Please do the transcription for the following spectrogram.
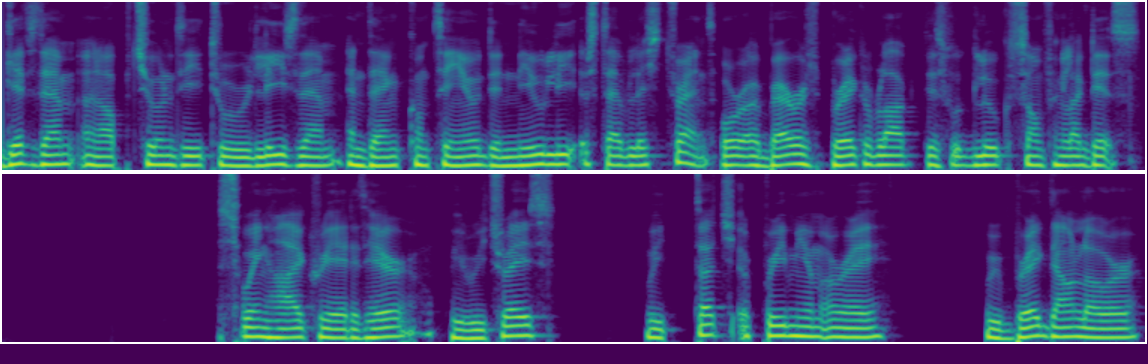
gives them an opportunity to release them and then continue the newly established trend. For a bearish breaker block, this would look something like this swing high created here, we retrace, we touch a premium array, we break down lower,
